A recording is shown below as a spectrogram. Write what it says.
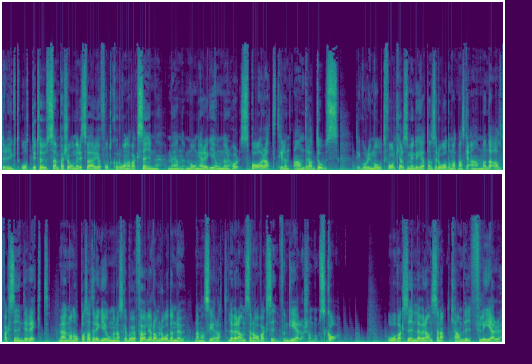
Drygt 80 000 personer i Sverige har fått coronavaccin, men många regioner har sparat till en andra dos. Det går emot Folkhälsomyndighetens råd om att man ska använda allt vaccin direkt, men man hoppas att regionerna ska börja följa de råden nu när man ser att leveranserna av vaccin fungerar som de ska. Och vaccinleveranserna kan bli fler,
